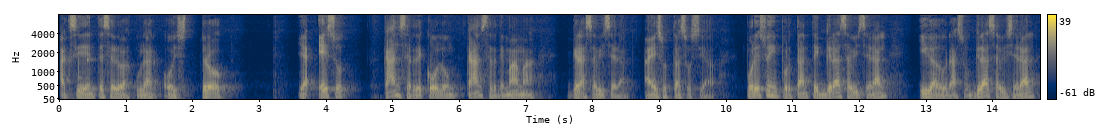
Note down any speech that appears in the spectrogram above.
accidente cerebrovascular o stroke, ya eso, cáncer de colon, cáncer de mama, grasa visceral, a eso está asociado. Por eso es importante grasa visceral, hígado graso, grasa visceral,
